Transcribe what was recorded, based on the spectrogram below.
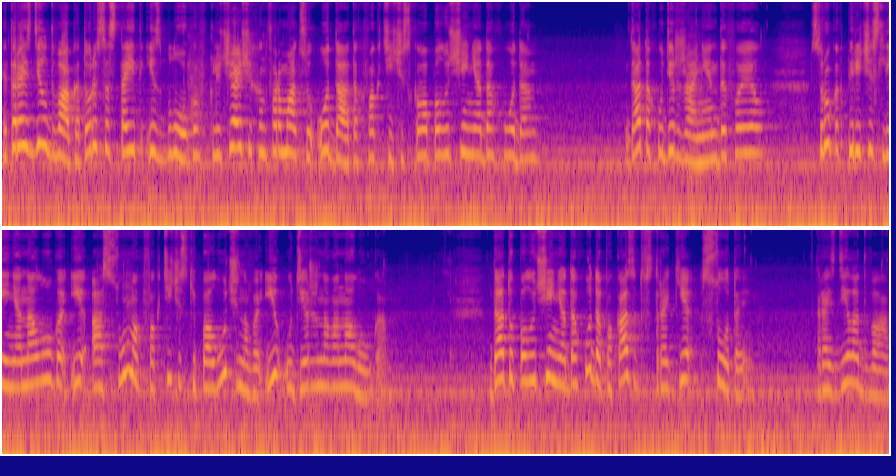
Это раздел 2, который состоит из блоков, включающих информацию о датах фактического получения дохода, датах удержания НДФЛ, сроках перечисления налога и о суммах фактически полученного и удержанного налога. Дату получения дохода показывают в строке сотой раздела 2.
